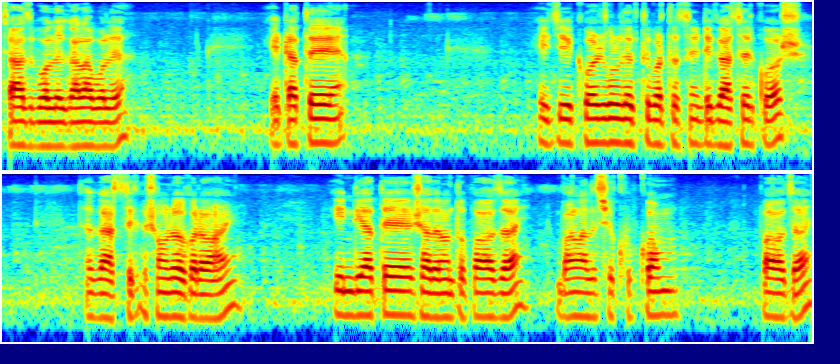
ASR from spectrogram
চাষ বলে গালা বলে। এটাতে এই যে কষগুলো দেখতে পারতেছেন, এটি গাছের কষ। গাছ থেকে সংগ্রহ করা হয়। ইন্ডিয়াতে সাধারণত পাওয়া যায়, বাংলাদেশে খুব কম পাওয়া যায়।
